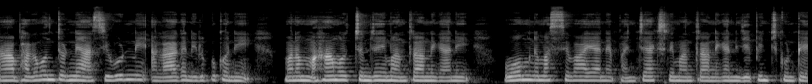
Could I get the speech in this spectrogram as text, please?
ఆ భగవంతుడిని ఆ శివుడిని అలాగ నిలుపుకొని మనం మహామృత్యుంజయ మంత్రాన్ని కానీ ఓం నమ శివాయ అనే పంచాక్షరి మంత్రాన్ని కానీ జపించుకుంటే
